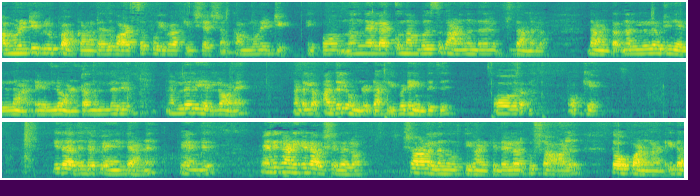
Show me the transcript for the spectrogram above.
കമ്മ്യൂണിറ്റി ഗ്രൂപ്പ് ആക്കണം. അതായത് വാട്സപ്പ് ഒഴിവാക്കിയ ശേഷം കമ്മ്യൂണിറ്റി. ഇപ്പോൾ എല്ലാവർക്കും നമ്പേഴ്സ് കാണുന്നുണ്ട് ഇതാണല്ലോ. ഇതാണ് കേട്ടോ നല്ലൊരു യെല്ലോ ആണ്. ആണ് കേട്ടോ നല്ലൊരു നല്ലൊരു യെല്ലോ ആണേ. കണ്ടല്ലോ? അതിലുണ്ട് കേട്ടോ ഇവിടെ ഉണ്ട് ഇത്. ഓവർ ഓക്കെ ഇത് പാന്റ് ആണ്. പാന്റ് പാന്റ് കാണിക്കേണ്ട ആവശ്യമില്ലല്ലോ. ഷാളെല്ലാം നിർത്തി കാണിക്കേണ്ട? എല്ലാവർക്കും ഷാൾ ടോപ്പാണ് കാണുന്നത്. ഇതാ.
